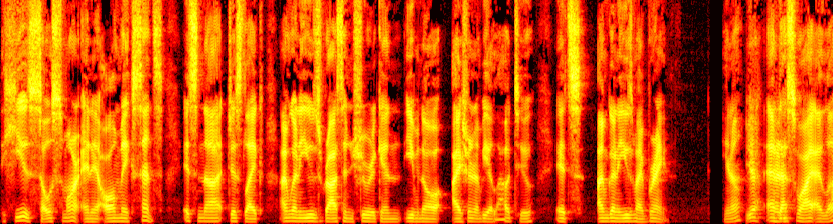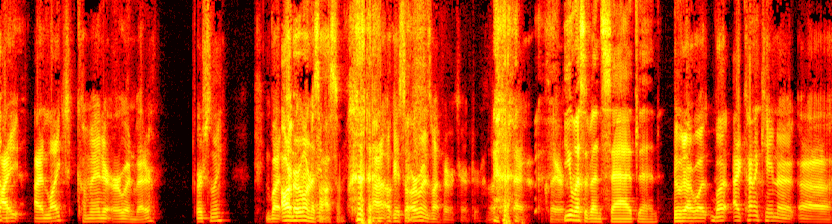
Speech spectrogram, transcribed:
he is so smart, and it all makes sense. It's not just like I'm going to use Rasen Shuriken, even though I shouldn't be allowed to. It's I'm going to use my brain, you know, Yeah. and, that's why I love I it. I liked Commander Erwin better, personally. But and- Erwin is awesome. uh, okay, so Erwin is my favorite character. That clear. you must have been sad then. dude. I was, but I kind of came to uh,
